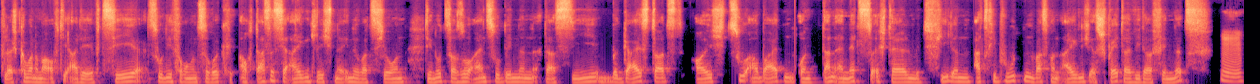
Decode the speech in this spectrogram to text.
Vielleicht kommen wir nochmal auf die ADFC-Zulieferungen zurück. Auch das ist ja eigentlich eine Innovation, die Nutzer so einzubinden, dass sie begeistert euch zuarbeiten und dann ein Netz zu erstellen mit vielen Attributen, was man eigentlich erst später wiederfindet, mhm.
